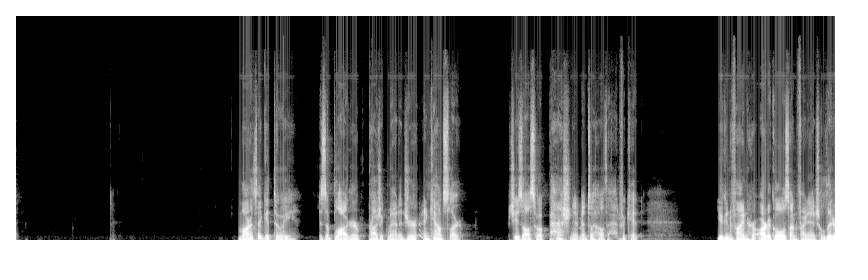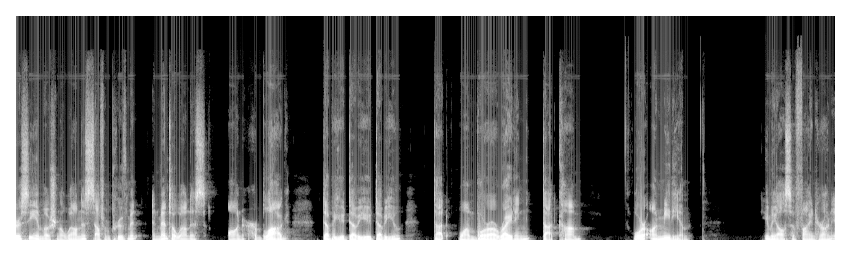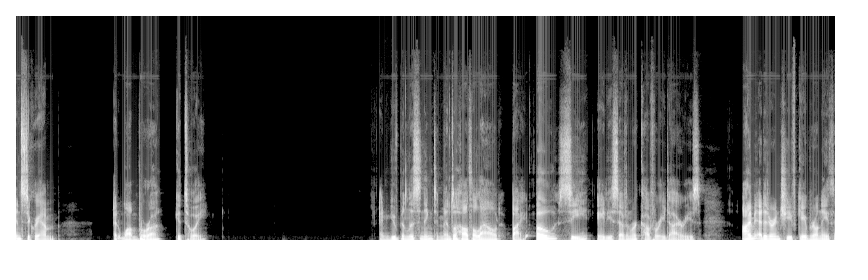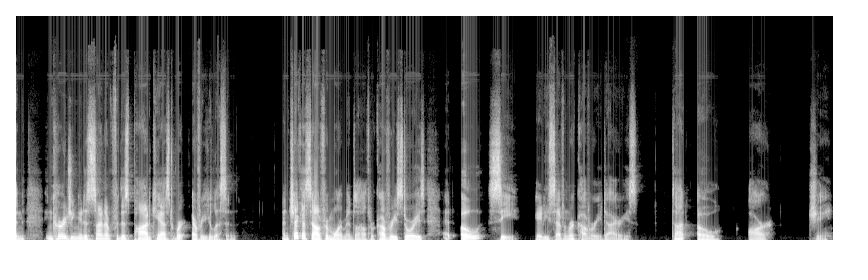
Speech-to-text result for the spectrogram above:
Martha Githui is a blogger, project manager, and counselor. She is also a passionate mental health advocate. You can find her articles on financial literacy, emotional wellness, self improvement, and mental wellness on her blog, www.wamborawriting.com, or on Medium. You may also find her on Instagram at Wambura Githui. And you've been listening to Mental Health Aloud by OC87 Recovery Diaries. I'm editor in chief Gabriel Nathan, encouraging you to sign up for this podcast wherever you listen. And check us out for more mental health recovery stories at OC87 Recovery Diaries. O R G.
